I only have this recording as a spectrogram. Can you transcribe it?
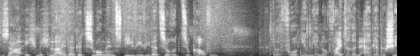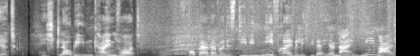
sah ich mich leider gezwungen, Stevie wieder zurückzukaufen, bevor ihr mir noch weiteren Ärger beschert. Ich glaube Ihnen kein Wort. Frau Berger würde Stevie nie freiwillig wieder hergeben. Nein, niemals.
